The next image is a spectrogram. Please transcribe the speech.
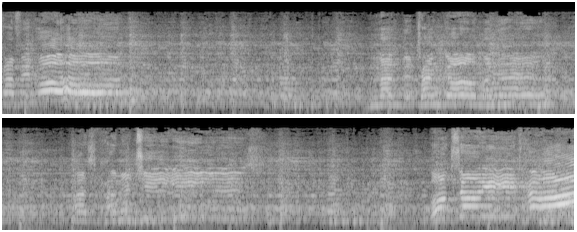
خفقان من به از همه چیز. بگذارید حالی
